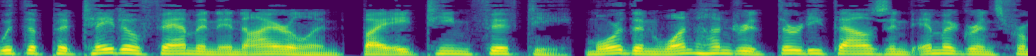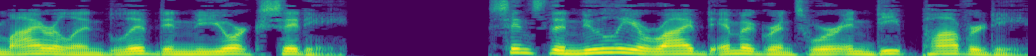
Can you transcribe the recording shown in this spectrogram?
With the potato famine in Ireland, by 1850, more than 130,000 immigrants from Ireland lived in New York City. Since the newly arrived immigrants were in deep poverty,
